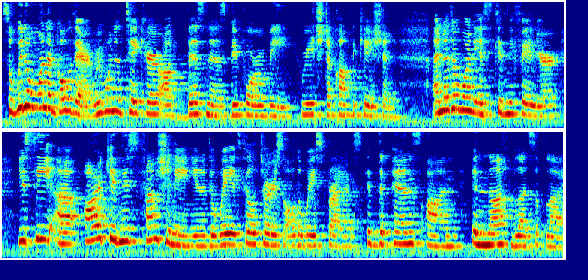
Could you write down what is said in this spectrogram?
So we don't want to go there. We want to take care of business before we reach the complication Another one is kidney failure. You see, uh, our kidneys functioning, you know, the way it filters all the waste products, it depends on enough blood supply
